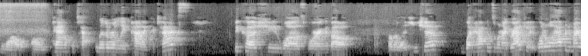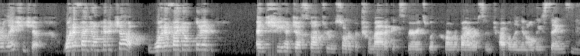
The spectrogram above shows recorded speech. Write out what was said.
you know, um, panic attack, literally panic attacks, because she was worrying about her relationship. What happens when I graduate? What will happen to my relationship? What if I don't get a job? What if I don't get it? and she had just gone through sort of a traumatic experience with coronavirus and traveling and all these things. Yeah.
